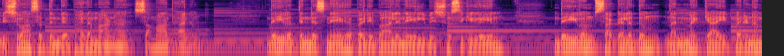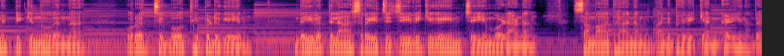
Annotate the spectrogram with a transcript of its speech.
വിശ്വാസത്തിന്റെ ഫലമാണ് സമാധാനം. ദൈവത്തിന്റെ സ്നേഹപരിപാലനയിൽ വിശ്വസിക്കുകയും ദൈവം സകലതും നന്മയ്ക്കായി പരിണമിപ്പിക്കുന്നുവെന്ന് ഉറച്ചു ബോധ്യപ്പെടുകയും ദൈവത്തിൽ ആശ്രയിച്ച് ജീവിക്കുകയും ചെയ്യുമ്പോഴാണ് സമാധാനം അനുഭവിക്കാൻ കഴിയുന്നത്.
